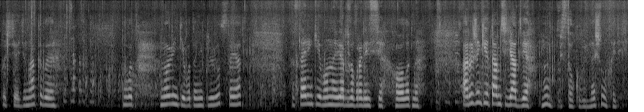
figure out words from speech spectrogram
почти одинаковые. Ну вот новенькие, вот они клюют, стоят. А старенькие вон наверх забрались все. Холодно. А рыженькие там сидят две. Ну, бестолковые. Начну уходить.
